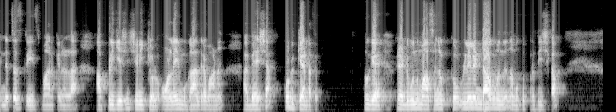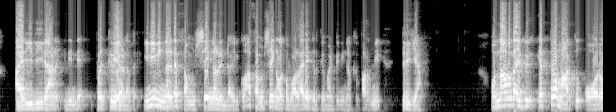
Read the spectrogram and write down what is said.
എൻ എസ് എസ് ഗ്രേസ് മാർക്കിനുള്ള അപ്ലിക്കേഷൻ ക്ഷണിക്കുള്ളൂ. ഓൺലൈൻ മുഖാന്തരമാണ്. അപേക്ഷ കൊടുക്കേണ്ടത്. ഓക്കെ രണ്ട് മൂന്ന് മാസങ്ങൾക്കുള്ളിൽ ഉണ്ടാകുമെന്ന് നമുക്ക് പ്രതീക്ഷിക്കാം. ആ രീതിയിലാണ് ഇതിന്റെ പ്രക്രിയ ഉള്ളത്. ഇനി നിങ്ങളുടെ സംശയങ്ങൾ ഉണ്ടായിരിക്കും. ആ സംശയങ്ങളൊക്കെ വളരെ കൃത്യമായിട്ട് നിങ്ങൾക്ക് പറഞ്ഞു തിരിക്കാം ഒന്നാമതായിട്ട് എത്ര മാർക്ക് ഓരോ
